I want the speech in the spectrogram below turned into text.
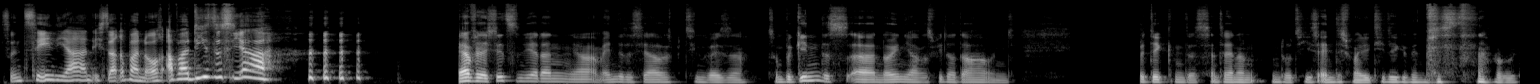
So in 10 Jahren, ich sage immer noch: „Aber dieses Jahr!“ Ja, vielleicht sitzen wir dann ja am Ende des Jahres beziehungsweise zum Beginn des, äh, neuen Jahres wieder da und predikten, dass Santana und Ortiz endlich mal die Titel gewinnen müssen. Aber gut.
